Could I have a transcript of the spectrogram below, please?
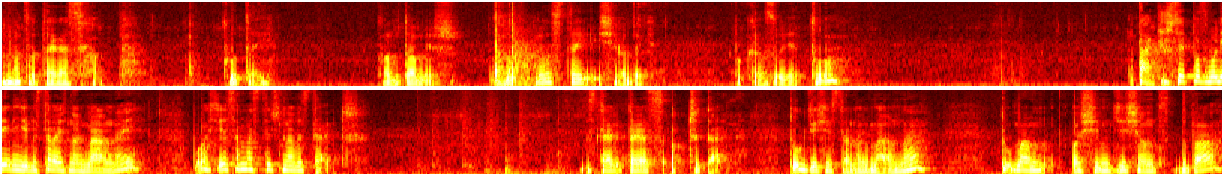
No to teraz hop. Tutaj kątomierz z prostej i środek pokazuję tu. Tak, już sobie pozwoliłem nie wystawiać normalnej, bo właściwie sama styczna wystarczy. Teraz odczytajmy. Tu gdzieś jest ta normalna. Tu mam 82,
